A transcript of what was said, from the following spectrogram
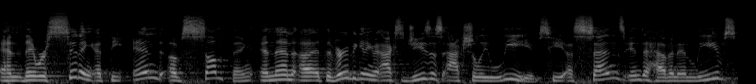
and they were sitting at the end of something. And then uh, at the very beginning of Acts, Jesus actually leaves. He ascends into heaven and leaves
